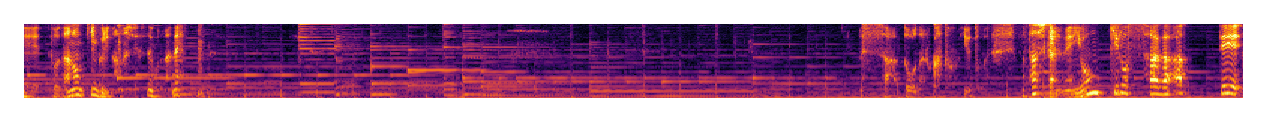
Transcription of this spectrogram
えっ、と、ダノン・キングリの話ですね、これはね。うん、さあ、どうなるかというところ。まあ、確かにね、4キロ差があって、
